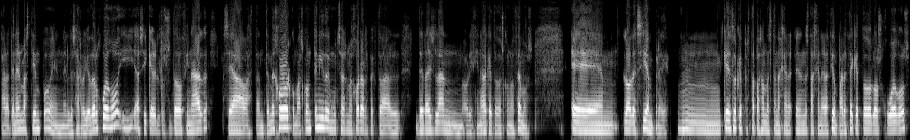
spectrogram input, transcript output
para tener más tiempo en el desarrollo del juego y así que el resultado final sea bastante mejor, con más contenido y muchas mejoras respecto al Dead Island original que todos conocemos. Em, lo de siempre. Mm, ¿Qué es lo que está pasando en esta generación? Parece que todos los juegos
